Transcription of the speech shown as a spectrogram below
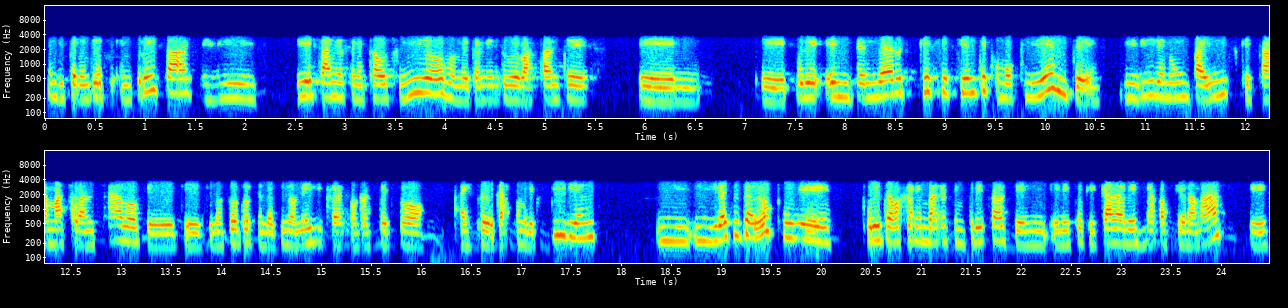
en diferentes empresas. Viví 10 años en Estados Unidos, donde también tuve bastante, eh, eh, pude entender qué se siente como cliente vivir en un país que está más avanzado que, que, que nosotros en Latinoamérica con respecto a esto de Customer Experience. Y, y gracias a Dios pude pude trabajar en varias empresas en, en esto que cada vez me apasiona más, que es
